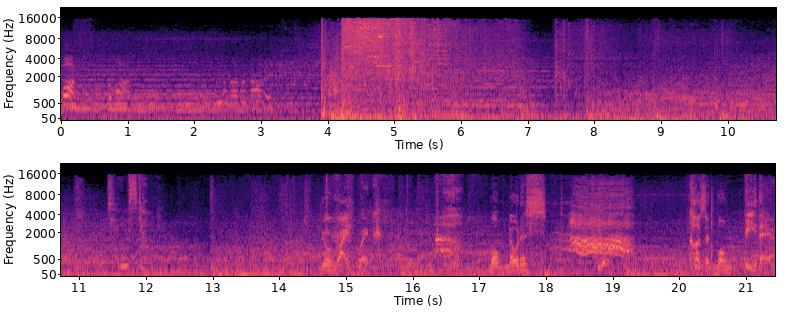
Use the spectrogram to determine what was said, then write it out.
Boss, come on! We'll never notice! Right, Rick. Won't notice? Cause it won't be there.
